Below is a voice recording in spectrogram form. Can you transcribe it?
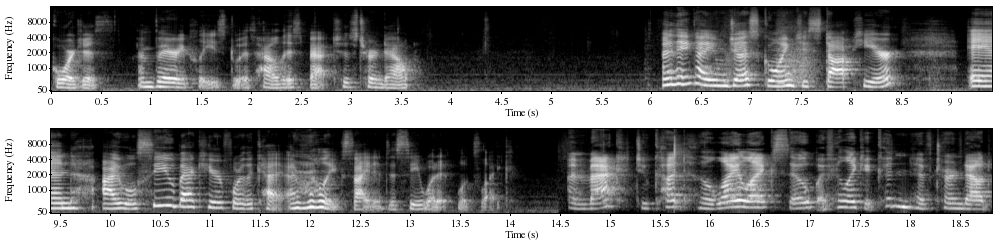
gorgeous. I'm very pleased with how this batch has turned out. I think I am just going to stop here and I will see you back here for the cut. I'm really excited to see what it looks like. I'm back to cut the lilac soap. I feel like it couldn't have turned out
